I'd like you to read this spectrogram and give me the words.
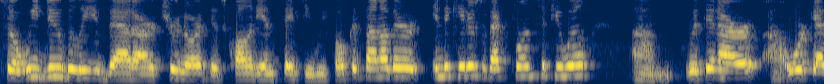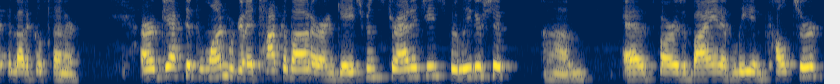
So we do believe that our true north is quality and safety. We focus on other indicators of excellence, if you will, um, within our uh, work at the medical center. Our objective one, we're going to talk about our engagement strategies for leadership um, as far as a buy-in of lean culture.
